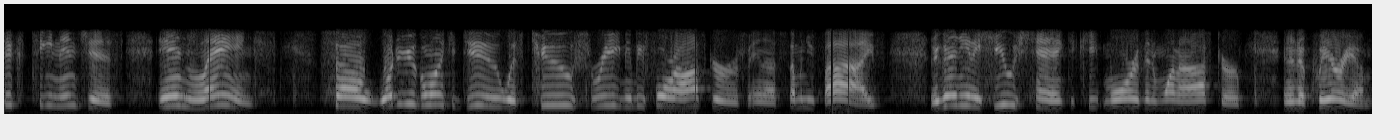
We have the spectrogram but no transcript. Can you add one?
16 inches in length. So, what are you going to do with two, three, maybe four Oscars in a 75? You're going to need a huge tank to keep more than one Oscar in an aquarium.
